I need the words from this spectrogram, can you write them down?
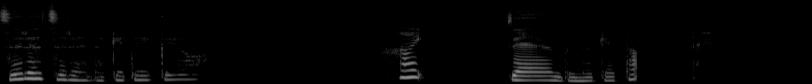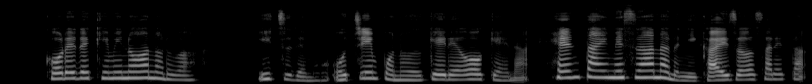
ずるずる抜けていくよ。はい。全部抜けた。これで君のアナルはいつでもおちんぽの受け入れ OK な変態メスアナルに改造された。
